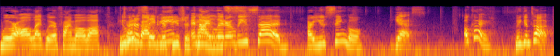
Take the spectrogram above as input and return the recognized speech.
We were all like, we were fine, blah blah blah. He You tried to talk to your me, future and I literally said, "Are you single?" Yes. Okay, we can talk.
